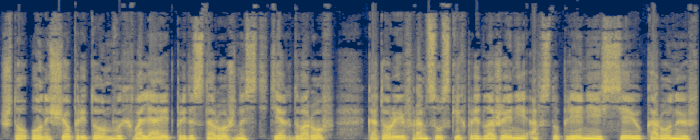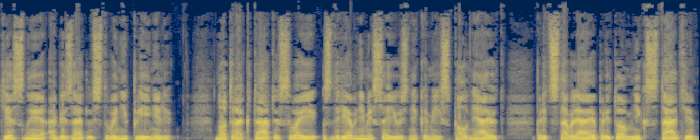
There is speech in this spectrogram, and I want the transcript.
что он еще притом выхваляет предосторожность тех дворов, которые французских предложений о вступлении с сею короною в тесные обязательства не приняли, но трактаты свои с древними союзниками исполняют, представляя притом не кстати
